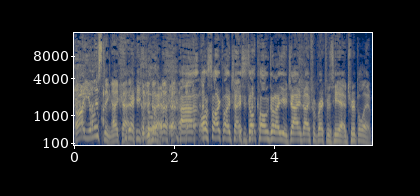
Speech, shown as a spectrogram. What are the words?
oh, you're listening. Okay. yeah, he's still there. Uh, or cyclonechasers.com.au. J and Dave for breakfast here at Triple M.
